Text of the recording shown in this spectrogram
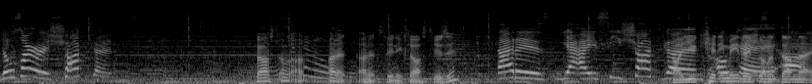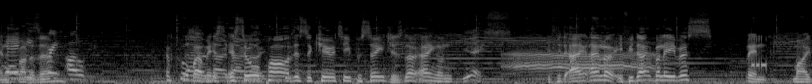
Those are shotguns. Class, I, I, I don't, I don't see any class twos here. That is, yeah, I see shotgun. Are you kidding me? They've gone and done uh, that in front of he's them? Oh, Of course, No, I mean, it's, no, it's no, all part of the security procedures. Look, hang on. Yes. If you, hey, hey, look, if you don't believe us, Flint, my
